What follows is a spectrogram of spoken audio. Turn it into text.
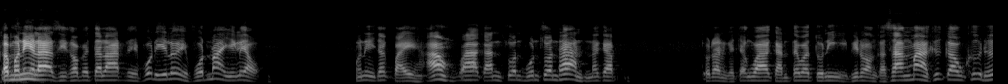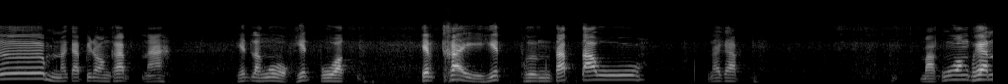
ก็มื้อนี้ละสิเขาไปตลาดนี่พอดีเลย ฝนมาอีกแล้วมื้อนี้จักไป เอาว่ากันส่วนบุญส่วนท่านนะครับ ตัวนั้นก็จังว่ากันแต่ว่าตัวนี้พี่น้องก็สร้างมาคือเก่าคือเดิมนะครับ พี่น้องครับนะเฮ็ดละโงกเฮ็ดปวกเฮ็ดไข่เฮ็ดเพิงตับเตานะครับหมักม่วงแผ่น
